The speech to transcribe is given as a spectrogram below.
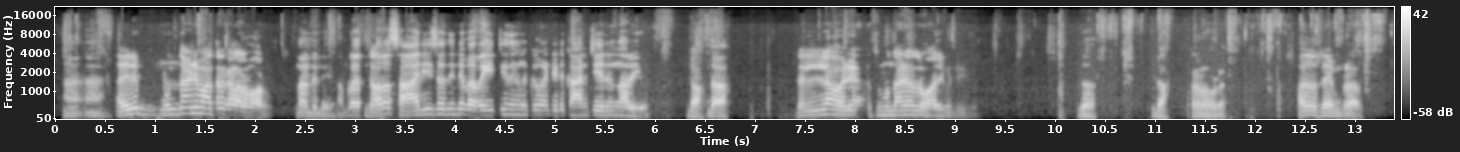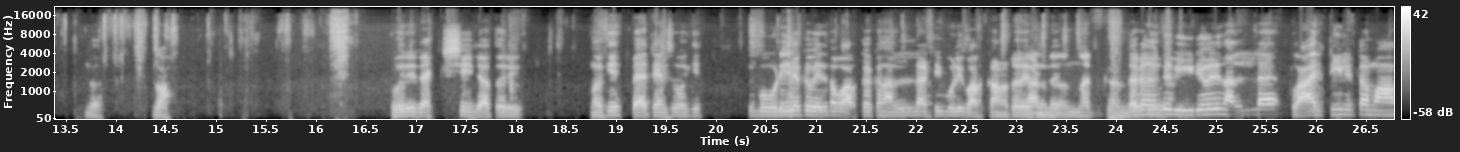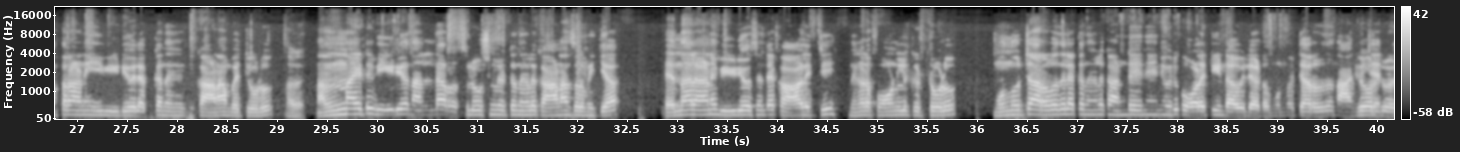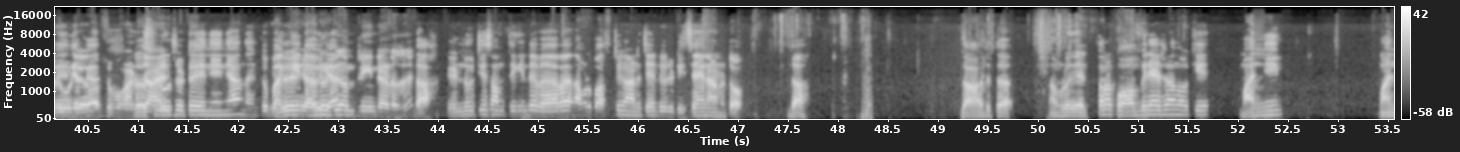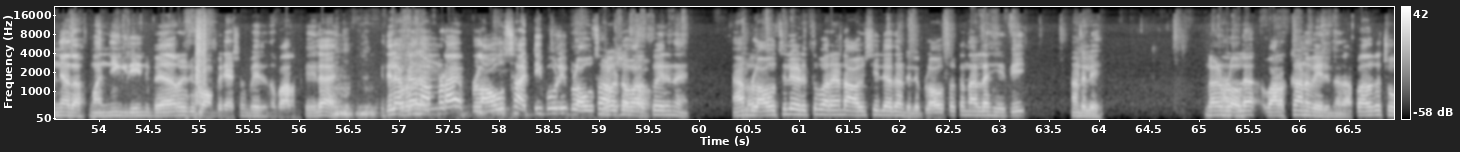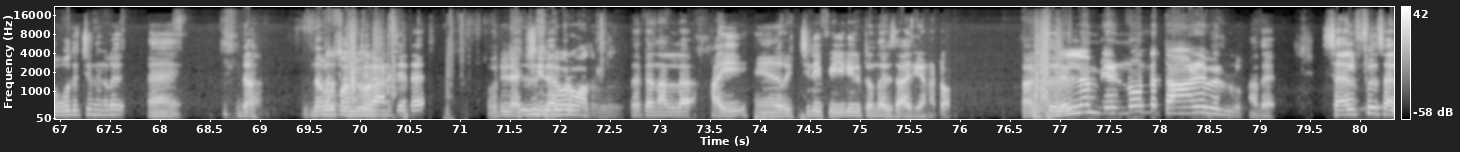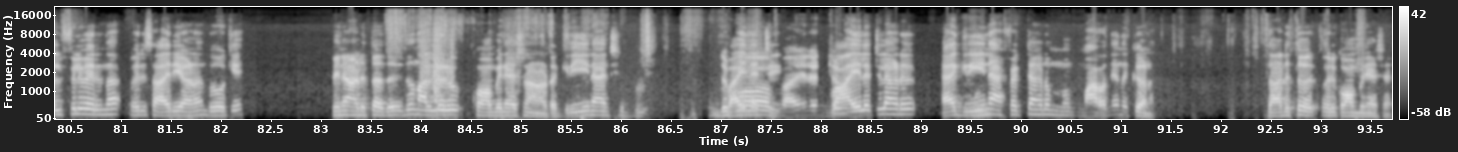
അതിൽ മുന്താണി മാത്രം കളർ മാറും. കണ്ടില്ലേ? നമ്മൾ എത്ര സാരീസ് അതിന്റെ വെറൈറ്റി നിങ്ങൾക്ക് വേണ്ടിട്ട് കാണിച്ചു തരുന്ന അറിയോ? ഇതെല്ലാം ഒരു മുന്താണി മാത്രം മാറിക്കൊണ്ടിരിക്കും. അത് സെയിം കളർ. ഒരു രക്ഷയില്ലാത്ത ഒരു നോക്കി പാറ്റേൺസ് നോക്കി ബോഡിയിലൊക്കെ വരുന്ന വർക്കൊക്കെ നല്ല അടിപൊളി വർക്കാണ് കേട്ടോ വരുന്നത്. ഇതൊക്കെ നിങ്ങൾക്ക് വീഡിയോയിൽ നല്ല ക്ലാരിറ്റിയിൽ ഇട്ടാൽ മാത്രമാണ് ഈ വീഡിയോയിലൊക്കെ നിങ്ങൾക്ക് കാണാൻ പറ്റുള്ളൂ. നന്നായിട്ട് വീഡിയോ നല്ല റെസൊല്യൂഷനിൽ ഇട്ട് നിങ്ങൾ കാണാൻ ശ്രമിക്കുക. എന്നാലാണ് വീഡിയോസിന്റെ ക്വാളിറ്റി നിങ്ങളുടെ ഫോണിൽ കിട്ടുള്ളൂ. മുന്നൂറ്റി അറുപതിലൊക്കെ നിങ്ങൾ കണ്ടു കഴിഞ്ഞു കഴിഞ്ഞാൽ ഒരു ക്വാളിറ്റി ഉണ്ടാവില്ല കേട്ടോ. മുന്നൂറ്റി അറുപത് നാനൂറ്റി ഇട്ട് കഴിഞ്ഞു കഴിഞ്ഞാൽ നിങ്ങൾക്ക് ഭംഗി ഉണ്ടാവില്ല. എണ്ണൂറ്റി സംതിങ്ങിന്റെ വേറെ നമ്മൾ ഫസ്റ്റ് കാണിച്ചതിന്റെ ഒരു ഡിസൈൻ ആണ് കേട്ടോ. ഇതാ ഇതാ അടുത്ത നമ്മൾ എത്ര കോമ്പിനേഷൻ നോക്കി മഞ്ഞയും മഞ്ഞതാ മഞ്ഞയും ഗ്രീൻ വേറൊരു കോമ്പിനേഷൻ വരുന്നു വർക്ക് അല്ലേ ഇതിലൊക്കെ നമ്മുടെ ബ്ലൗസ് അടിപൊളി ബ്ലൗസ് ആണ് കേട്ടോ വർക്ക് വരുന്നത് ഞാൻ ബ്ലൗസിൽ എടുത്തു പറയേണ്ട ആവശ്യമില്ലാതെ ഉണ്ടല്ലേ ബ്ലൗസ് ഒക്കെ നല്ല ഹെവി ഉണ്ടല്ലേ? നല്ല വർക്കാണ് വരുന്നത്. അപ്പൊ അതൊക്കെ ചോദിച്ച് നിങ്ങൾ ഇതാ ഇത് നമ്മൾ ഫസ്റ്റ്. കാണിച്ചതിന്റെ ഒരു രക്ഷയില്ല. ഇതൊക്കെ നല്ല ഹൈ റിച്ച്ലി ഫീൽ കിട്ടുന്ന ഒരു സാരിയാണ് കേട്ടോ അടുത്തൊരു എല്ലാം എണ്ണൂറിന്റെ താഴെ വരുള്ളൂ. സെൽഫ് സെൽഫിൽ വരുന്ന ഒരു സാരിയാണ്. ഇത് നോക്കി പിന്നെ അടുത്തത് ഇത് നല്ലൊരു കോമ്പിനേഷൻ ആണ് കേട്ടോ. ഗ്രീൻ ആൻഡ് വയലറ്റ് വയലറ്റിൽ അങ്ങോട്ട് ആ ഗ്രീൻ എഫക്റ്റ് അങ്ങോട്ട് മറഞ്ഞു നിൽക്കുകയാണ് അടുത്ത ഒരു- കോമ്പിനേഷൻ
